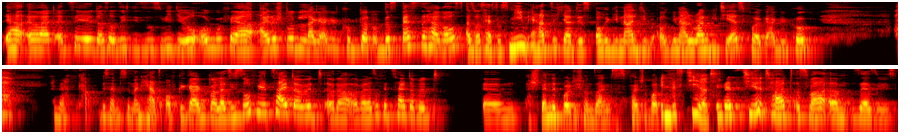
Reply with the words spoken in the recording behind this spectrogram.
er, er hat erzählt, dass er sich dieses Video ungefähr eine Stunde lang angeguckt hat, um das Beste heraus, also was heißt das Meme? Er hat sich ja das Original, die Original Run BTS Folge angeguckt. Mir kam ein bisschen, ein bisschen mein Herz aufgegangen, weil er sich so viel Zeit damit, oder weil er so viel Zeit damit ähm, verschwendet, wollte ich schon sagen, das ist das falsche Wort, Investiert. investiert hat. Es war ähm, sehr süß.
